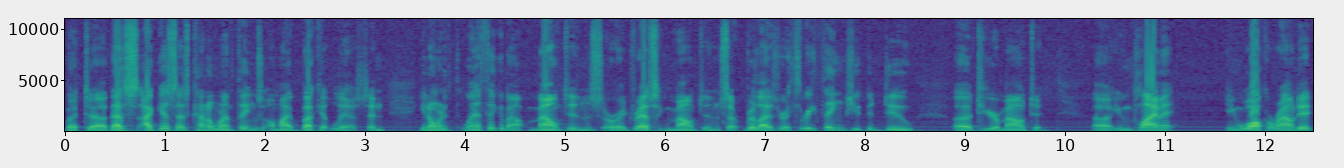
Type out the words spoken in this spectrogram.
But uh, that's, I guess that's kind of one of the things on my bucket list. And, you know, when, when I think about mountains or addressing mountains, I realize there are three things you can do uh, to your mountain. Uh, you can climb it, you can walk around it,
